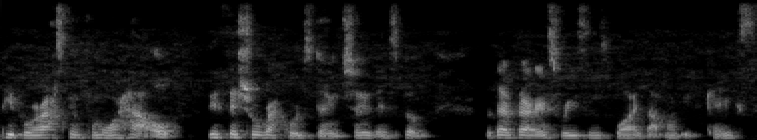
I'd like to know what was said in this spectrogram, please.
people are asking for more help, the official records don't show this, but, but there are various reasons why that might be the case.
